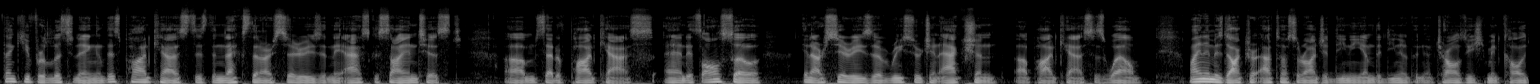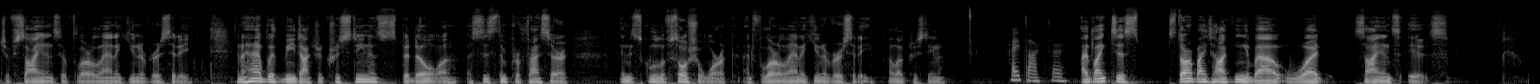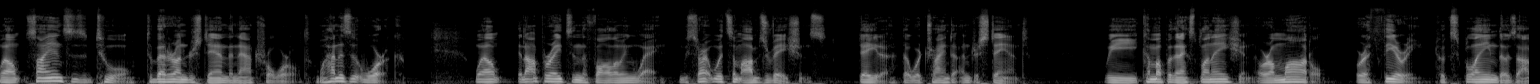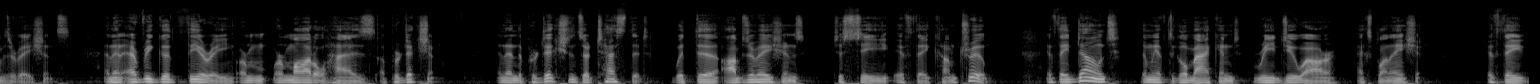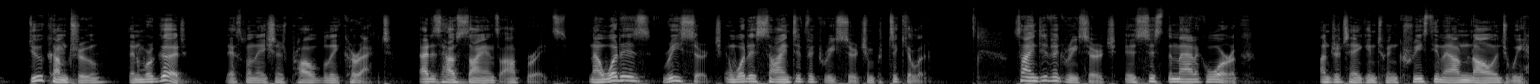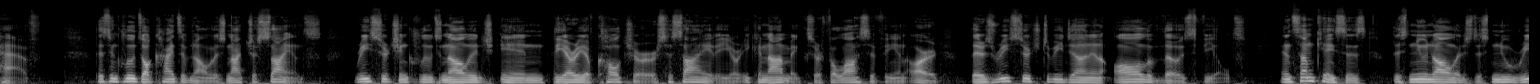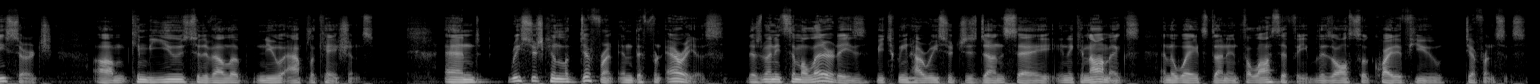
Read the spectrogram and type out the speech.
Thank you for listening. This podcast is the next in our series in the Ask a Scientist um, set of podcasts, and it's also in our series of research and action uh, podcasts as well. My name is Dr. Ata Sarajedini. I'm the Dean of the Charles E. Schmidt College of Science at Florida Atlantic University. And I have with me Dr. Christina Spadola, Assistant Professor in the School of Social Work at Florida Atlantic University. Hello, Christina. Hi, Doctor. I'd like to start by talking about what science is. Well, science is a tool to better understand the natural world. Well, how does it work? Well, it operates in the following way. We start with some observations, data that we're trying to understand. We come up with an explanation or a model or a theory to explain those observations. And then every good theory or, or model has a prediction. And then the predictions are tested with the observations to see if they come true. If they don't, then we have to go back and redo our explanation. If they do come true, then we're good. The explanation is probably correct. That is how science operates. Now, what is research and what is scientific research in particular? Scientific research is systematic work undertaken to increase the amount of knowledge we have. This includes all kinds of knowledge, not just science. Research includes knowledge in the area of culture or society or economics or philosophy and art. There's research to be done in all of those fields. In some cases, this new knowledge, this new research, um, can be used to develop new applications. And research can look different in different areas. There's many similarities between how research is done, say, in economics and the way it's done in philosophy, but there's also quite a few differences.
